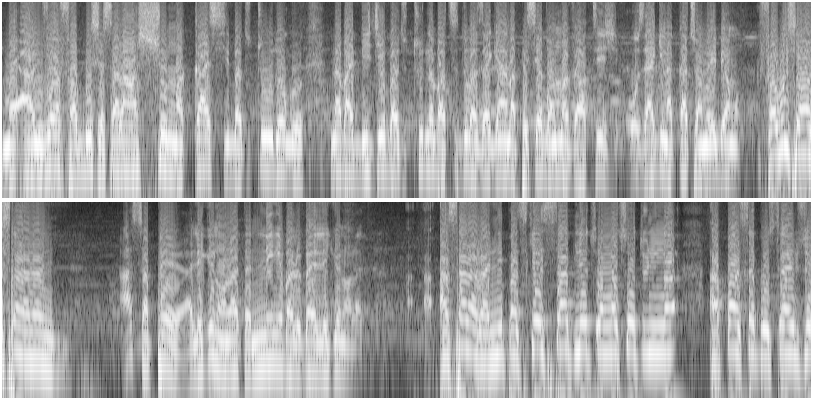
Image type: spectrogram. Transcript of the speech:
mais arrive ya fabrice esalaka show makasi batu tout donc na ba DJ batu tout na ba artiste tout bazalaki wana bapesaki bango mua vertige ozalaki na kati wana oyebi yango? Fabrice yango asala nani? Ah sapeur aleki na olata ndenge balobi aleki na olata. Asalaka nini parce que sape neti wana soki otuni nga apart sape osala biso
